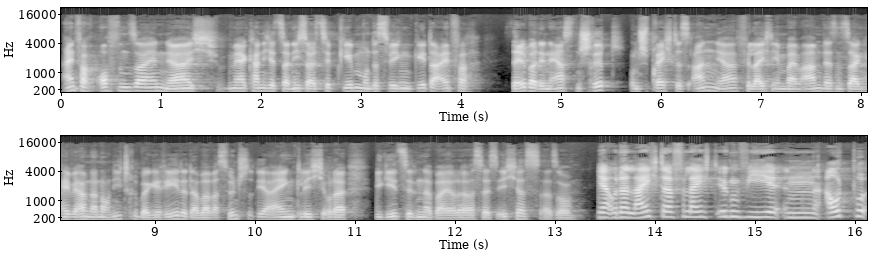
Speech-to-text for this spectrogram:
einfach offen sein, ja, ich, mehr kann ich jetzt da nicht so als Tipp geben und deswegen geht da einfach selber den ersten Schritt und sprecht es an, ja, vielleicht eben beim Abendessen sagen, hey, wir haben da noch nie drüber geredet, aber was wünschst du dir eigentlich oder wie geht es dir denn dabei oder was weiß ich es? Also Ja, oder leichter vielleicht irgendwie einen Output,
